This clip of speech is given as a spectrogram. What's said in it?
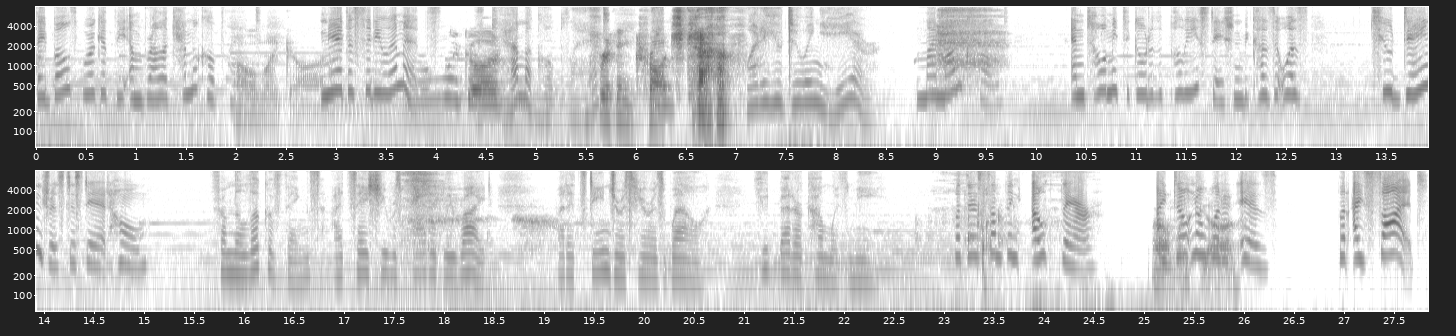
They both work at the Umbrella Chemical Plant, Oh my god. near the city limits. Oh my god. Chemical plant? Freaking crotch cap. What are you doing here? My mom called and told me to go to the police station because it was too dangerous to stay at home. From the look of things, I'd say she was probably right. But it's dangerous here as well. You'd better come with me. But there's something out there. Oh I Oh my don't know what it is, but I saw it.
